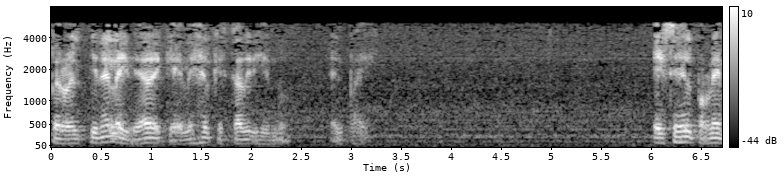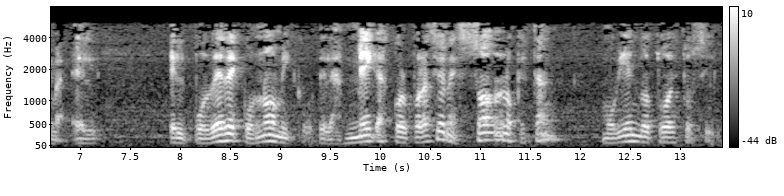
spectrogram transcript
Pero él tiene la idea de que él es el que está dirigiendo el país. Ese es el problema. El, el poder económico de las megas corporaciones son los que están moviendo todos estos siglos.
